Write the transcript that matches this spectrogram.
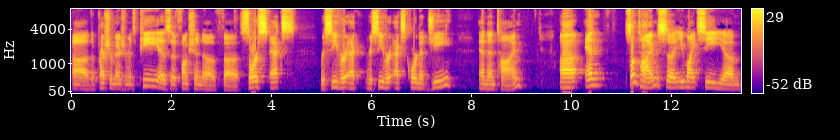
the pressure measurements P as a function of source x, receiver x, receiver x coordinate g, and then time. Uh, and sometimes uh, you might see, um,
